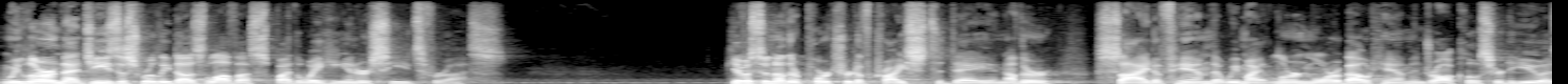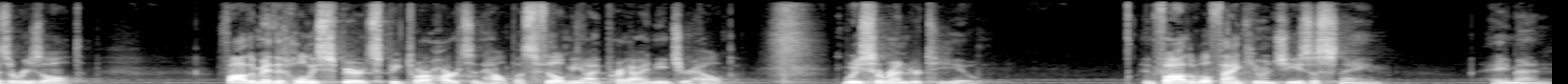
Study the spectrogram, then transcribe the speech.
And we learn that Jesus really does love us by the way he intercedes for us. Give us another portrait of Christ today, another side of him that we might learn more about him and draw closer to you as a result. Father, may the Holy Spirit speak to our hearts and help us. Fill me, I pray. I need your help. We surrender to you. And Father, we'll thank you in Jesus' name. Amen.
